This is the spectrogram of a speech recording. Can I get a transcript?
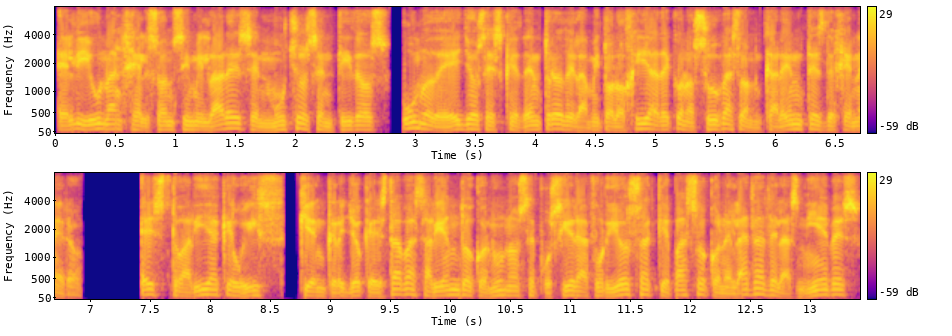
él y un ángel son similares en muchos sentidos, uno de ellos es que dentro de la mitología de Konosuba son carentes de género. Esto haría que Wiz, quien creyó que estaba saliendo con uno se pusiera furiosa ¿qué pasó con el hada de las nieves?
